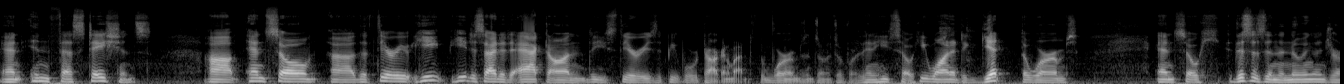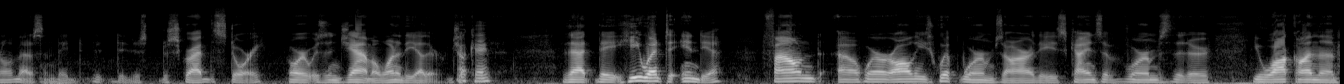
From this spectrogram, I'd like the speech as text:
and infestations. Uh, and so uh, the theory he he decided to act on these theories that people were talking about the worms and so on and so forth. And he so he wanted to get the worms. And so he, this is in the New England Journal of Medicine. They, they just described the story, or it was in JAMA, one or the other. Okay. that they he went to India, found uh, where all these whipworms are, these kinds of worms that are you walk on the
